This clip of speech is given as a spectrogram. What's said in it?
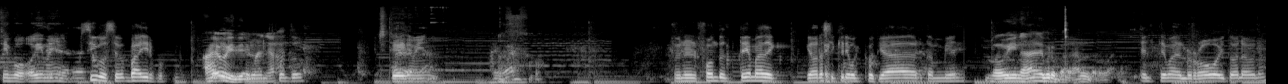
Sí, pues, hoy y mañana. Sí, pues se va a ir. Pues. Ah, hoy día, pero, en el mañana. fondo, Sí, hoy mañana. Pero en el fondo el tema de que ahora se quiere boicotear también, No vi nada de propaganda, hermano. el tema del robo y toda la verdad.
